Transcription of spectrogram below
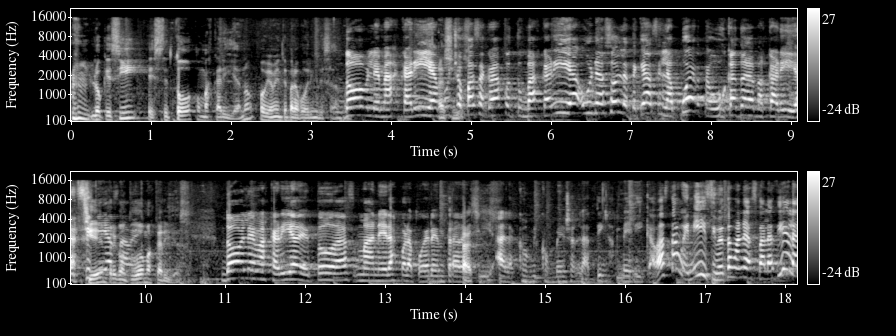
Lo que sí, este, todos con mascarilla, ¿no? Obviamente para poder ingresar. ¿no? Doble mascarilla, Así mucho es. pasa que vas con tu mascarilla, una sola, te quedas en la puerta buscando la mascarilla. Siempre con tus dos mascarillas. Doble mascarilla de todas maneras para poder entrar Así aquí es. a la Comic Convention Latin América. Va a estar buenísimo, de todas maneras, hasta las 10 de la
